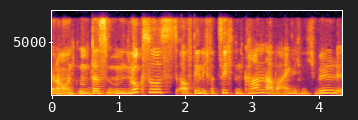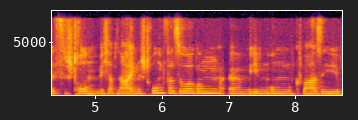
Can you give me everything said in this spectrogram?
Genau, und das Luxus, auf den ich verzichten kann, aber eigentlich nicht will, ist Strom. Ich habe eine eigene Stromversorgung, ähm, eben um quasi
